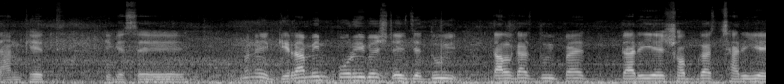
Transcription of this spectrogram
ধান ক্ষেত, ঠিক আছে? মানে গ্রামীণ পরিবেশ, এই যে দুই, তাল গাছ দুই পায়ে দাঁড়িয়ে, সব গাছ ছাড়িয়ে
